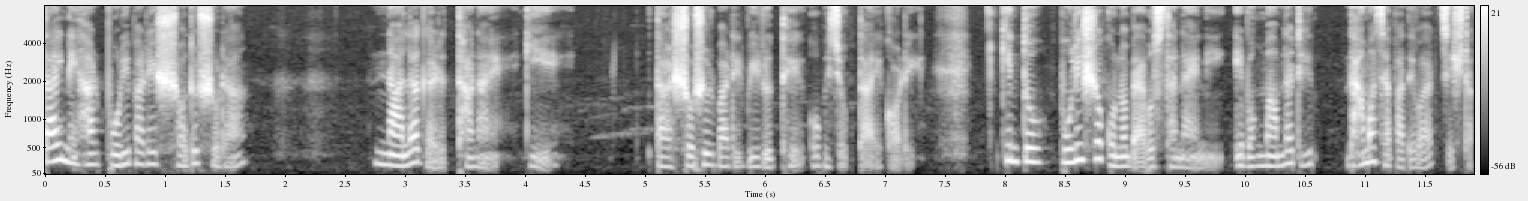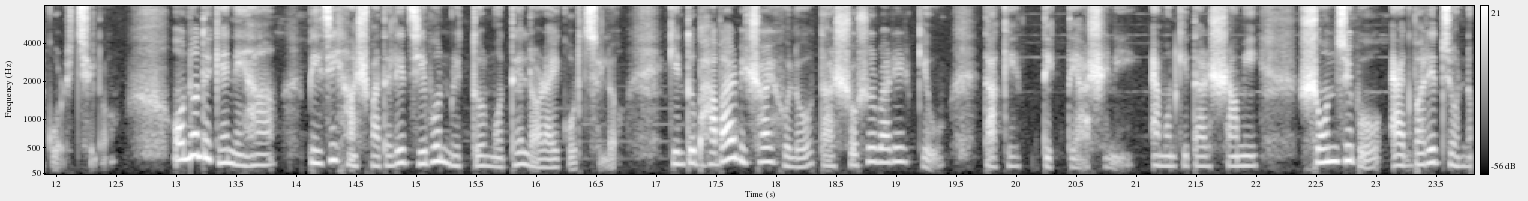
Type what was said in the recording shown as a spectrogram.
তাই নেহার পরিবারের সদস্যরা নালাগার থানায় গিয়ে তার শ্বশুরবাড়ির বিরুদ্ধে অভিযোগ দায় করে। কিন্তু পুলিশও কোনো ব্যবস্থা নেয়নি এবং মামলাটি ধামাচাপা দেওয়ার চেষ্টা করছিল। অন্যদিকে নেহা পিজি হাসপাতালে জীবন মৃত্যুর মধ্যে লড়াই করছিল। কিন্তু ভাবার বিষয় হলো, তার শ্বশুরবাড়ির কেউ তাকে দেখতে আসেনি। এমনকি তার স্বামী সঞ্জীবও একবারের জন্য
